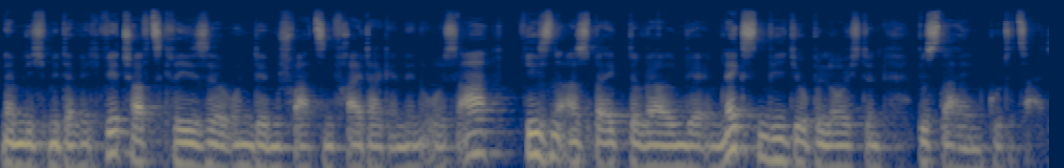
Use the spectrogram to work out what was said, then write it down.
nämlich mit der Weltwirtschaftskrise und dem Schwarzen Freitag in den USA. Diesen Aspekt werden wir im nächsten Video beleuchten. Bis dahin, gute Zeit.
